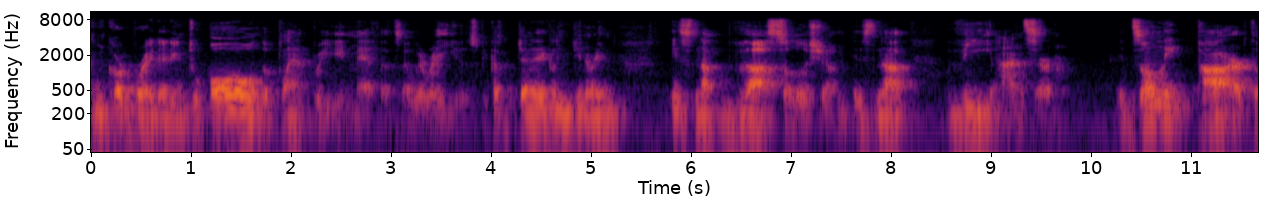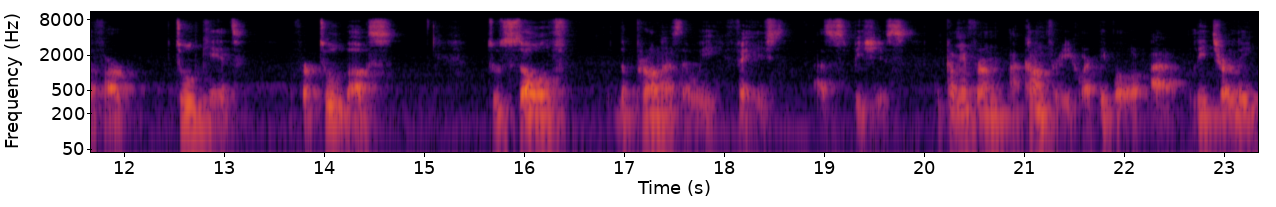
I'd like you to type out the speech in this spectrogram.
incorporate it into all the plant breeding methods that we already use because genetic engineering is not the solution. It's not the answer. It's only part of our toolkit, of our toolbox to solve the problems that we faced as a species. And coming from a country where people are literally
